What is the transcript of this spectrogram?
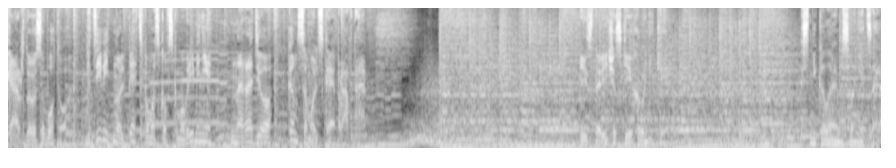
Каждую субботу в 9.05 по московскому времени на радио «Комсомольская правда». Исторические хроники с Николаем Сванидзе.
